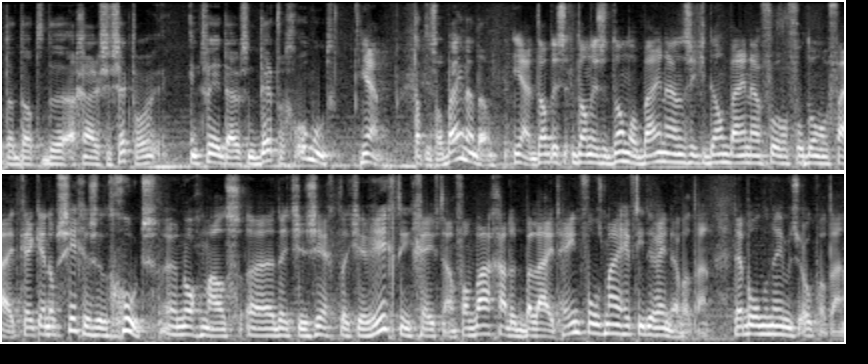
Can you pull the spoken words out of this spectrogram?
dat, dat, de agrarische sector in 2030 om moet. Ja. Dat is al bijna dan. Ja, dat is, dan is het dan al bijna. Dan zit je dan bijna voor een voldongen feit. Kijk, en op zich is het goed, nogmaals, dat je zegt dat je richting geeft aan van waar gaat het beleid heen. Volgens mij heeft iedereen daar wat aan. Daar hebben ondernemers ook wat aan.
